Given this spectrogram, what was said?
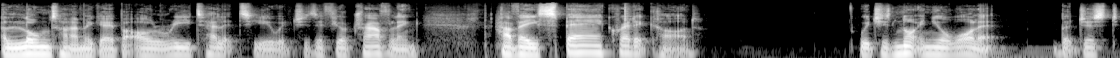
a long time ago, but I'll retell it to you, which is if you're traveling, have a spare credit card, which is not in your wallet, but just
